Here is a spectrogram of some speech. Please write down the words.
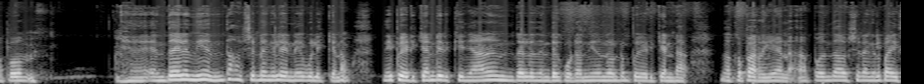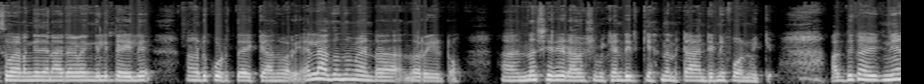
അപ്പം എന്തായാലും നീ എന്താവശ്യമുണ്ടെങ്കിലും എന്നെ വിളിക്കണം. നീ പേടിക്കാണ്ടിരിക്കുക ഞാൻ എന്തായാലും നിന്റെ കൂടെ. നീ ഒന്നുകൊണ്ടും പേടിക്കണ്ട എന്നൊക്കെ പറയുകയാണ് അപ്പോൾ എന്താവശ്യമുണ്ടെങ്കിൽ പൈസ വേണമെങ്കിൽ ഞാൻ ആരെങ്കിലും കയ്യിൽ അങ്ങോട്ട് കൊടുത്തയക്കാമെന്ന് പറയും. അല്ല അതൊന്നും വേണ്ട എന്ന് പറയും കേട്ടോ. എന്നാൽ ശരിയടാ വിഷമിക്കാണ്ടിരിക്കുക എന്ന് പറഞ്ഞിട്ട് ആന്റണി ഫോൺ വയ്ക്കും അത് കഴിഞ്ഞ്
